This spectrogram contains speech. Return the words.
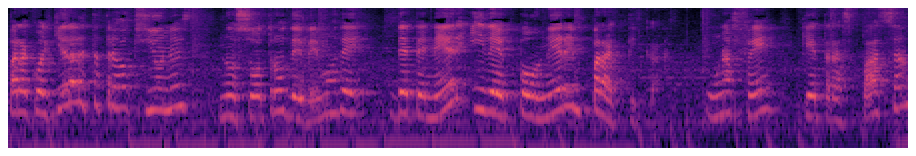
Para cualquiera de estas tres opciones, nosotros debemos de, tener y de poner en práctica una fe que traspasa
